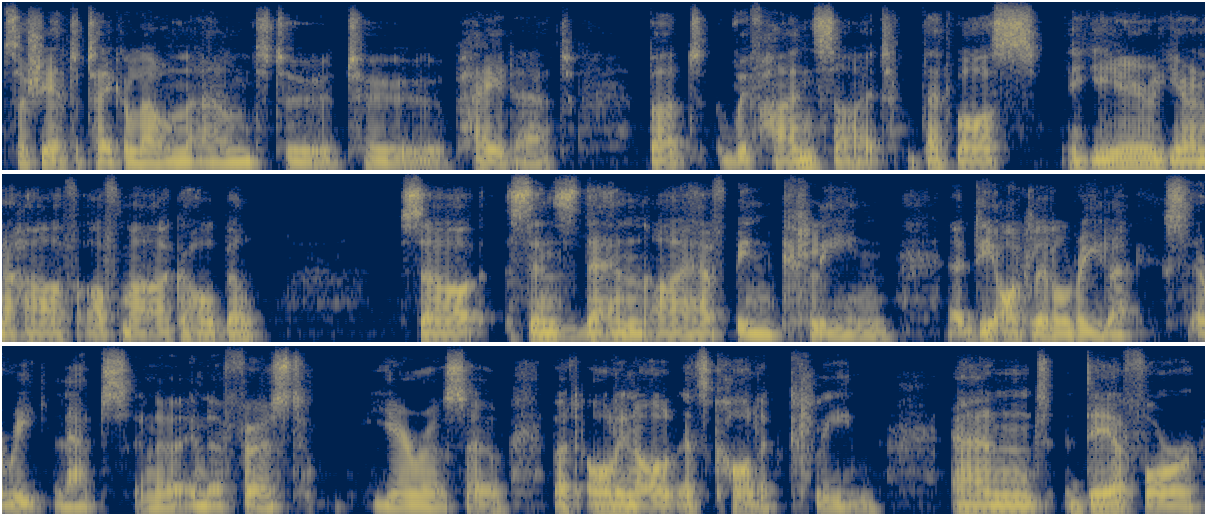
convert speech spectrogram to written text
so she had to take a loan and to to pay that. But with hindsight, that was a year, year and a half of my alcohol bill. So since then, I have been clean. Uh, the odd little relax, a relapse in the in the first year or so, but all in all, let's call it clean. And therefore,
